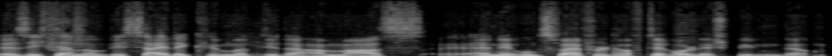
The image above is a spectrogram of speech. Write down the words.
der sich dann um die Seile kümmert, die da am Mars eine unzweifelhafte Rolle spielen werden.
